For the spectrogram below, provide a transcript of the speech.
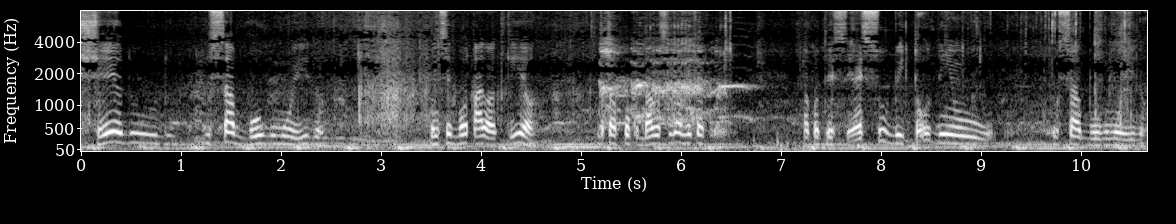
cheio do, do, do sabugo moído. Quando você bota água aqui, ó, botar um pouco d'água, você vai ver o que vai acontecer. Vai subir todinho o, o sabugo moído.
